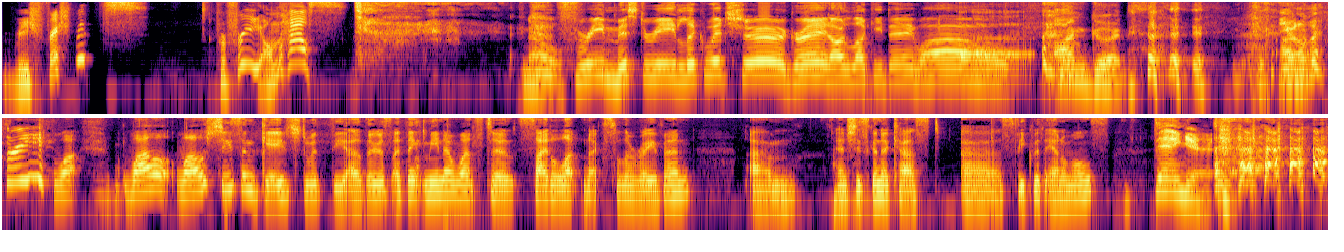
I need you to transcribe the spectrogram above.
refreshments for free on the house? No, Free mystery liquid? Sure, great. Our lucky day. Wow. I'm good. You other three? Wha- while while she's engaged with the others, I think Mina wants to sidle up next to the raven, um, and she's going to cast uh, speak with animals. Dang it!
